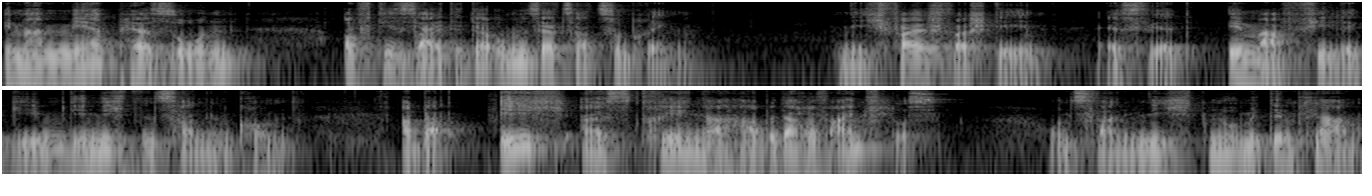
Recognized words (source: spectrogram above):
immer mehr Personen auf die Seite der Umsetzer zu bringen. Nicht falsch verstehen, es wird immer viele geben, die nicht ins Handeln kommen. Aber ich als Trainer habe darauf Einfluss. Und zwar nicht nur mit dem Plan.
